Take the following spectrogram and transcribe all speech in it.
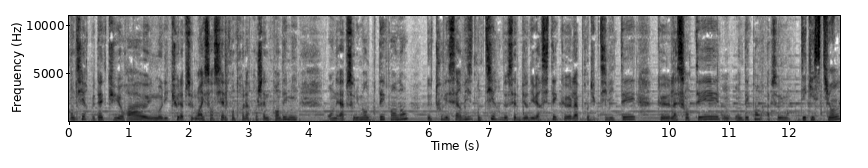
qu'on tire. Peut-être qu'il y aura une molécule absolument essentielle contre la prochaine pandémie. On est absolument dépendant de tous les services qu'on tire de cette biodiversité, que la productivité, que la santé, on, dépend absolument. Des questions,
